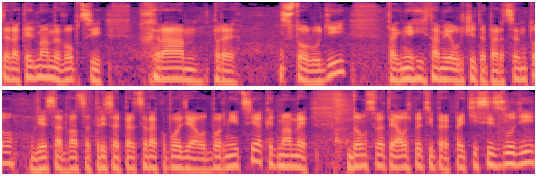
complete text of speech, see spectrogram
Teda keď máme v obci chrám pre 100 ľudí, tak nech ich tam je určité percento, 10, 20, 30% ako povedia odborníci. A keď máme dom Sv. Alžbety pre 5000 ľudí,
